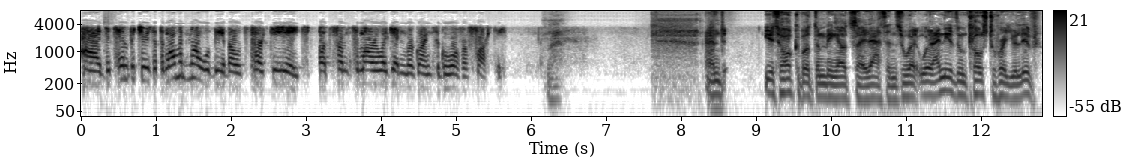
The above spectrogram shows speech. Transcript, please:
Uh, the temperatures at the moment now will be about 38, but from tomorrow again we're going to go over 40. And you talk about them being outside Athens. Were, were any of them close to where you live?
